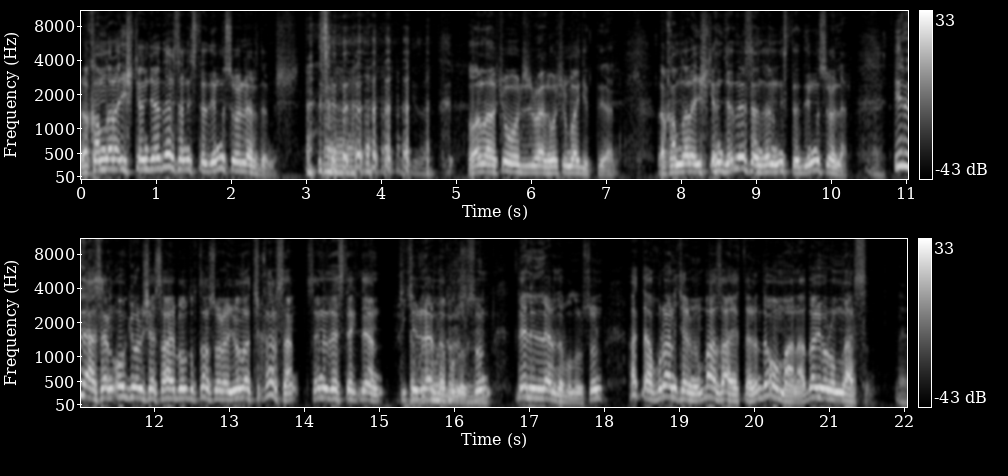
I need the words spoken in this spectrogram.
rakamlara işkence edersen istediğini söyler demiş. Güzel. Vallahi çok orijinal, hoşuma gitti yani. Rakamlara işkence edersen senin istediğini söyler. Evet. İlla sen o görüşe sahip olduktan sonra yola çıkarsan seni destekleyen fikirler de bulursun, yani. deliller de bulursun. Hatta Kur'an-ı Kerim'in bazı ayetlerinde o manada yorumlarsın. Evet.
